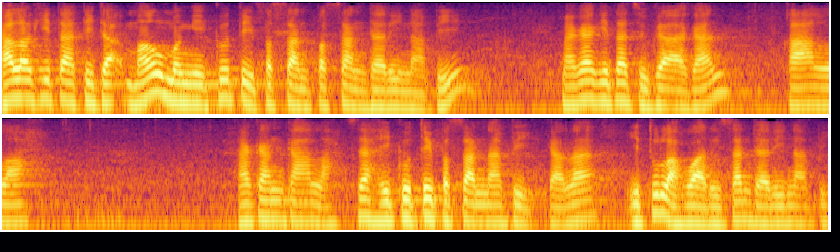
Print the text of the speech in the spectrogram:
kalau kita tidak mau mengikuti pesan-pesan dari Nabi maka kita juga akan kalah akan kalah saya ikuti pesan Nabi karena itulah warisan dari Nabi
